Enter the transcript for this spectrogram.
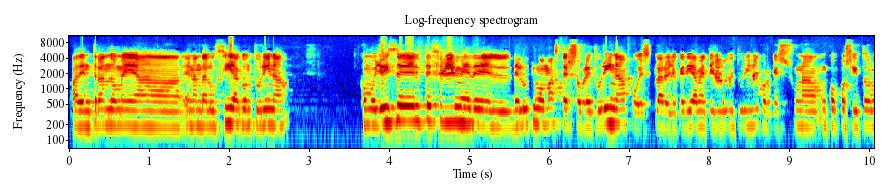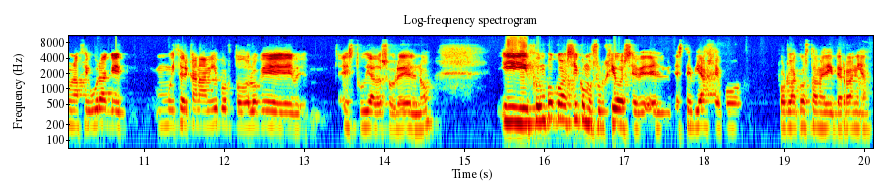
adentrándome en Andalucía con Turina. Como yo hice el TFM del, último máster sobre Turina, pues claro, yo quería meter algo de Turina porque es un compositor, una figura que muy cercana a mí por todo lo que he estudiado sobre él, ¿no? Y fue un poco así como surgió ese, este viaje por, por la costa mediterránea.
